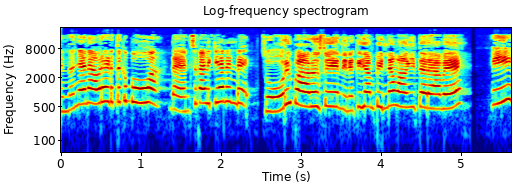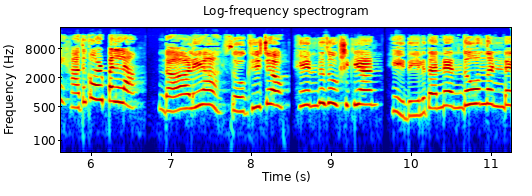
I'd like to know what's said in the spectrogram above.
എന്നാ ഞാൻ അവരുടെ അടുത്തേക്ക് പോവാ. ഡാൻസ് കളിക്കാനുണ്ട്. സോറി പാറസേ നിനക്ക് ഞാൻ പിന്നെ വാങ്ങി തരാവേ. ഏ അത് കുഴപ്പമില്ല. ഡാളിയ സൂക്ഷിച്ചോ. എന്ത് സൂക്ഷിക്കാൻ? ഇതിൽ തന്നെ എന്തോ ഒന്നുണ്ട്.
